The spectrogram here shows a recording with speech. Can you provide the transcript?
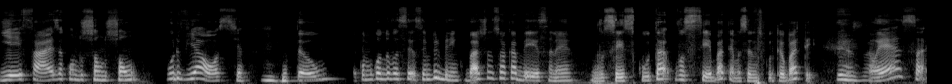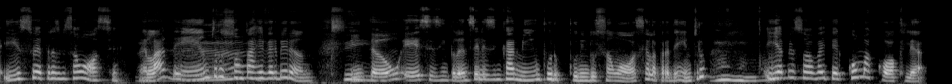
E aí faz a condução do som por via óssea. uhum. Então, é como quando você, eu sempre brinco, bate na sua cabeça, né? Você escuta você bater, mas você não escuta eu bater. Então, Exato. essa, isso é transmissão óssea. né? Lá dentro o som tá reverberando. Sim. Então, esses implantes, eles encaminham por, por indução óssea lá para dentro. Uhum. E a pessoa vai ter, como a cóclea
